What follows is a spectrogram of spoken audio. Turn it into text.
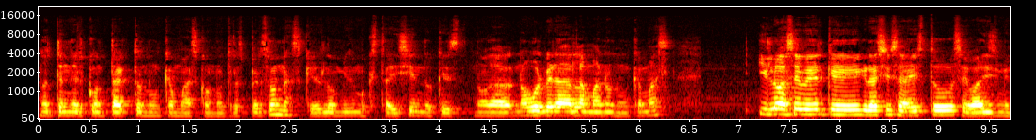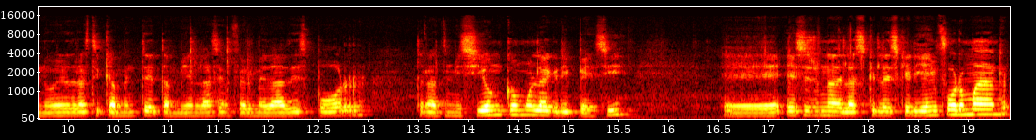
no tener contacto nunca más con otras personas, que es lo mismo que está diciendo, que es no, dar, no volver a dar la mano nunca más. Y lo hace ver que gracias a esto se va a disminuir drásticamente también las enfermedades por transmisión como la gripe, ¿sí? Eh, esa es una de las que les quería informar.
